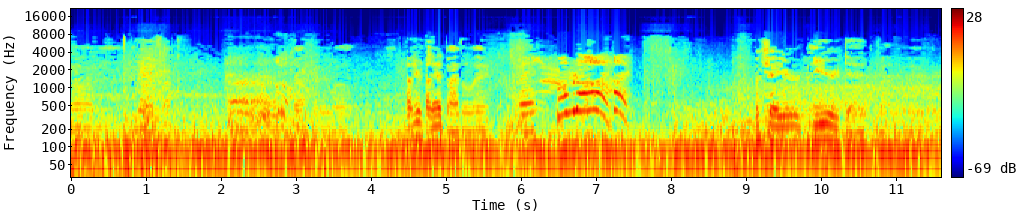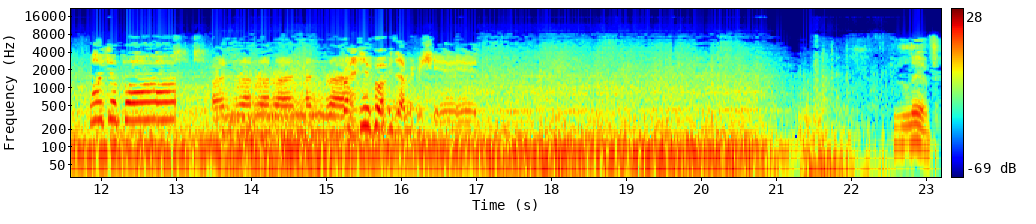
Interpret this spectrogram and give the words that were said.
Um, yeah, it's not. It worked out very well. Oh, you're dead, by the way. Come on. Okay, you're near dead, by the way. Watch a boss. Run, run, run, run, run, run. Run towards the machine. You live.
